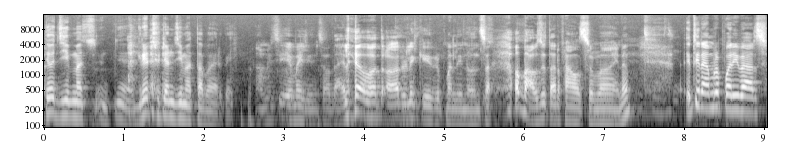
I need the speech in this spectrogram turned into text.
त्यो जिम्मा ग्रेड छुट्याउने जिम्मा तपाईँहरूकै। हामी चाहिँ एमै लिन्छौँ दाइले अब त अरूले के रूपमा लिनुहुन्छ? अब भाउजूतर्फ आउँछु म होइन? यति राम्रो परिवार छ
